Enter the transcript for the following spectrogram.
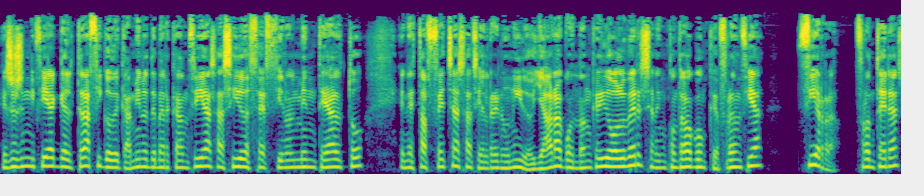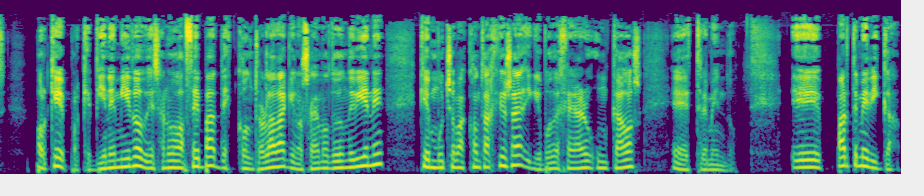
Eso significa que el tráfico de camiones de mercancías ha sido excepcionalmente alto en estas fechas hacia el Reino Unido. Y ahora, cuando han querido volver, se han encontrado con que Francia cierra fronteras. ¿Por qué? Porque tiene miedo de esa nueva cepa descontrolada que no sabemos de dónde viene, que es mucho más contagiosa y que puede generar un caos eh, tremendo. Eh, parte médica.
